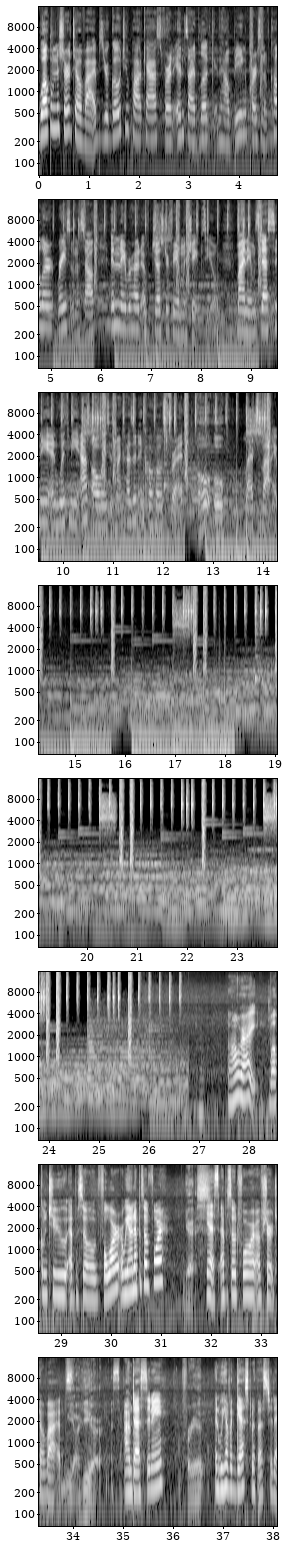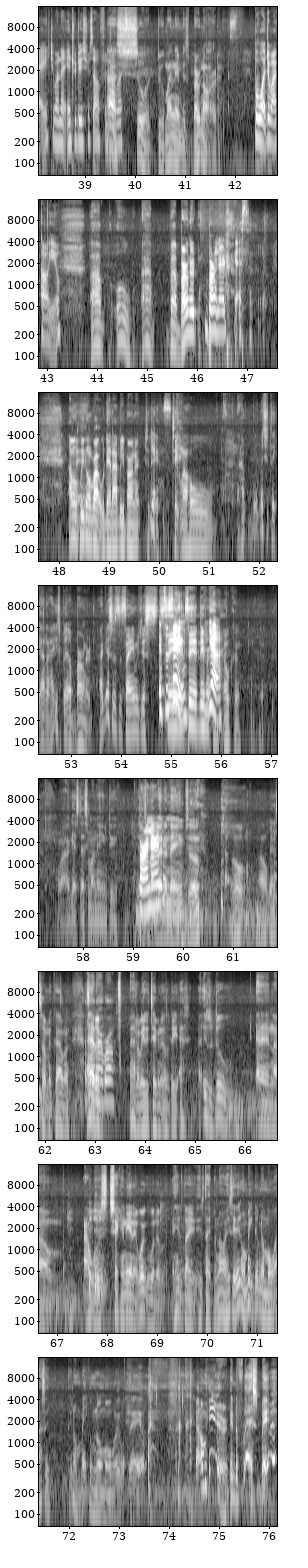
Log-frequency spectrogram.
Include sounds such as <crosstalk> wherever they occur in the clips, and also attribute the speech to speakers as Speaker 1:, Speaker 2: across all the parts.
Speaker 1: Welcome to Shirt Tail Vibes, your go to podcast for an inside look in how being a person of color, race, in the South, in a neighborhood of just your family shapes you. My name is Destiny, and with me, as always, is my cousin and co host, Fred.
Speaker 2: Oh, oh.
Speaker 1: Let's vibe. Welcome to episode four. Are we on episode four?
Speaker 2: Yes.
Speaker 1: Yes, episode four of Shirt Tail Vibes.
Speaker 2: We are here.
Speaker 1: Yes. I'm Destiny,
Speaker 2: I'm Fred.
Speaker 1: and we have a guest with us today. Do you want to introduce yourself and tell
Speaker 3: I
Speaker 1: us?
Speaker 3: sure do. My name is Bernard.
Speaker 1: But what do I call you?
Speaker 3: Uh, oh, uh, but Bernard.
Speaker 1: Bernard. <laughs> Yes.
Speaker 3: I'm. We gonna rock with that. I'll be Bernard today.
Speaker 1: Yes.
Speaker 3: Take my whole. What you think out of how you spell Bernard? I guess it's the same. It's just
Speaker 1: It's the
Speaker 3: said-
Speaker 1: same.
Speaker 3: Said different.
Speaker 1: Yeah.
Speaker 3: Okay. Okay.
Speaker 2: Well, I guess that's my name too. That's
Speaker 1: Bernard?
Speaker 2: my better name, so.
Speaker 3: Oh, I got something in common.
Speaker 2: That's
Speaker 3: I had
Speaker 2: okay,
Speaker 3: a,
Speaker 2: bro.
Speaker 3: I had a lady tell me the other day. I, it was a dude, and um, I was <clears throat> checking in at work with him, and he was like, he's like, Bernard. He said they don't make them no more. I said they don't make them no more. Like, what the hell? <laughs> I'm here in the flesh, baby. <laughs>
